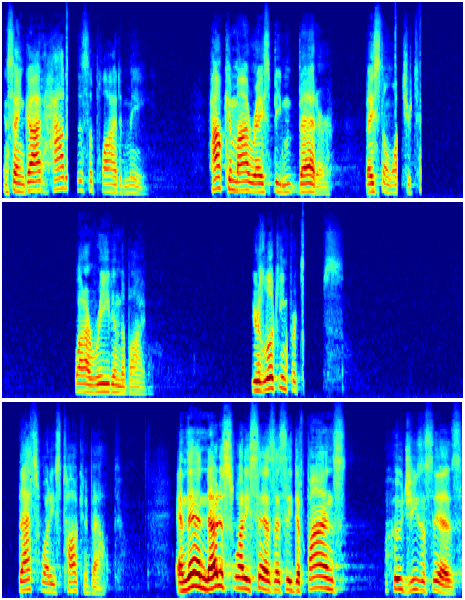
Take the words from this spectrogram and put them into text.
and saying, God, how does this apply to me? How can my race be better based on what you're telling me? What I read in the Bible. You're looking for that's what he's talking about. And then notice what he says as he defines who Jesus is.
